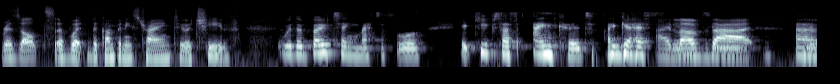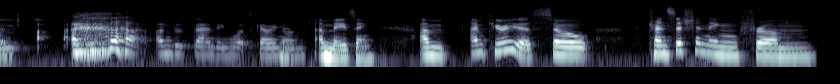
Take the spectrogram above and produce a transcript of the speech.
results of what the company's trying to achieve. With a boating metaphor, it keeps us anchored, I guess. I love into, that. Um, yeah. understanding what's going yeah. on. Amazing. Um, I'm curious. So, transitioning from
